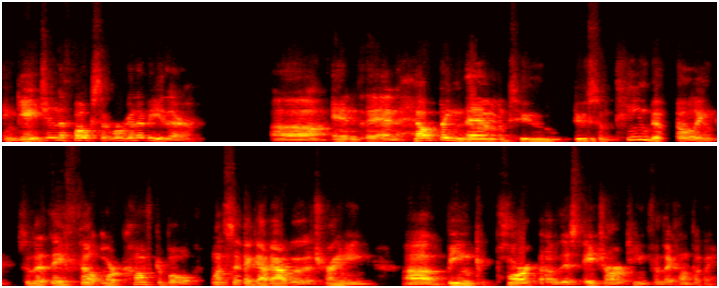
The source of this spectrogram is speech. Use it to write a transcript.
engaging the folks that were going to be there uh, and then helping them to do some team building so that they felt more comfortable once they got out of the training uh, being part of this HR team for the company.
